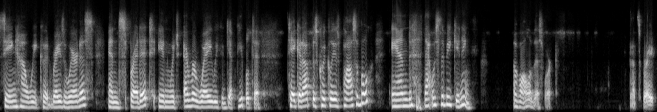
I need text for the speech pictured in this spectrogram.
seeing how we could raise awareness and spread it in whichever way we could get people to take it up as quickly as possible. And that was the beginning of all of this work. That's great.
